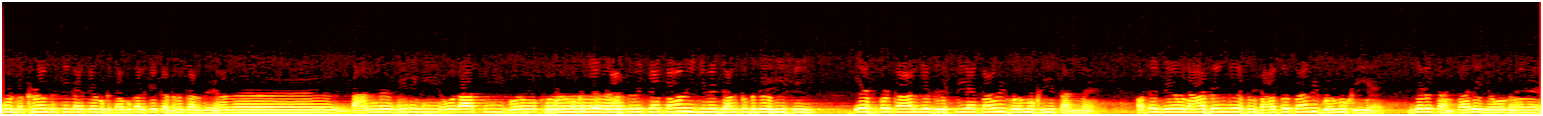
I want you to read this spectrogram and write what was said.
ਉਹ ਲੱਖਣਾ ਬਿਰਤੀ ਕਰਕੇ ਬਕਤਬ ਕਰਕੇ ਕਥਨ ਕਰਦੇ ਹਨ। ਧਨ ਗਿਰਹੀ ਉਦਾਸੀ ਗੁਰਮੁਖ ਗੁਰਮੁਖ ਜੇ ਗ੍ਰਸਤ ਵਿੱਚ ਹੈ ਤਾਂ ਵੀ ਜਿਵੇਂ ਜਨਕ ਵਿਦੇਹੀ ਸੀ ਇਸ ਪ੍ਰਕਾਰ ਜੇ ਗ੍ਰਸਤੀ ਹੈ ਤਾਂ ਵੀ ਗੁਰਮੁਖ ਹੀ ਧਨ ਹੈ। ਅਤੇ ਜੇ ਉਦਾਸ ਰਹਿੰਦੇ ਸੰਸਾਰ ਤੋਂ ਤਾਂ ਵੀ ਗੁਰਮੁਖ ਹੀ ਹੈ। ਜਿਹੜੇ ਧੰਤਾ ਦੇ ਯੋਗ ਹਨ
